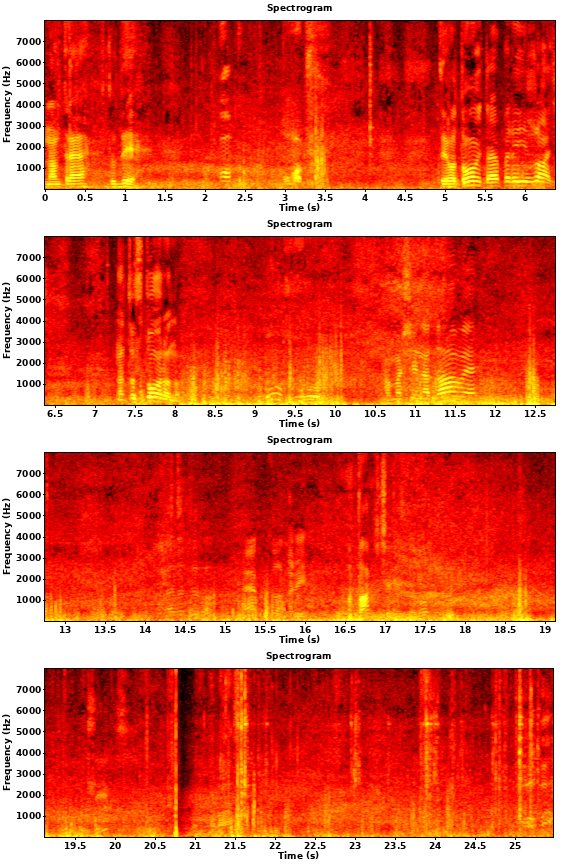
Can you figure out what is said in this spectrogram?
Нам треба туди. Оп! Оп! Ти готовий? Треба переїжджати на ту сторону. Ух, а машина дави. А як туди перейти? Отак через дорогу. Чикс. Раз. Опа.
